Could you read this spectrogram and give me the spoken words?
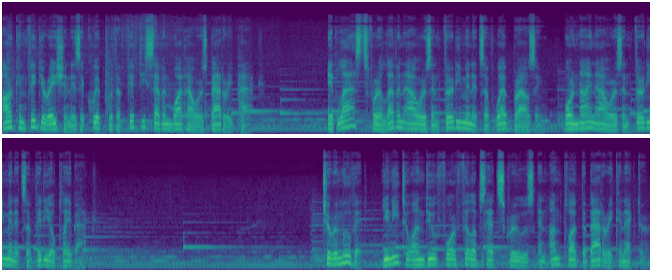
Our configuration is equipped with a 57 Wh battery pack. It lasts for 11 hours and 30 minutes of web browsing, or 9 hours and 30 minutes of video playback. To remove it, you need to undo 4 Phillips head screws and unplug the battery connector.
